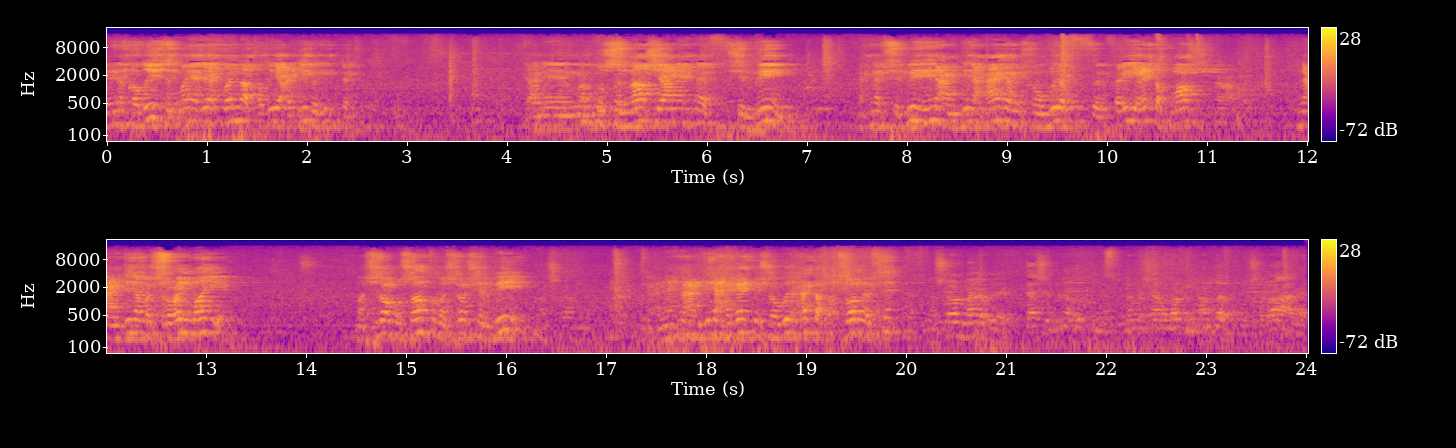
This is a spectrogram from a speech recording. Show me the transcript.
لأن قضية المية دي يا إخوانا قضية عجيبة جدا. يعني ما تبصلناش يعني إحنا في شربين. إحنا في شربين هنا عندنا حاجة مش موجودة في, أي حتة في مصر. إحنا عندنا مشروعين مية. مشروع مصاط ومشروع شربين. يعني إحنا عندنا حاجات مش موجودة حتى في أسوان نفسها. مشروع بسم الله ما شاء الله المشروع على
